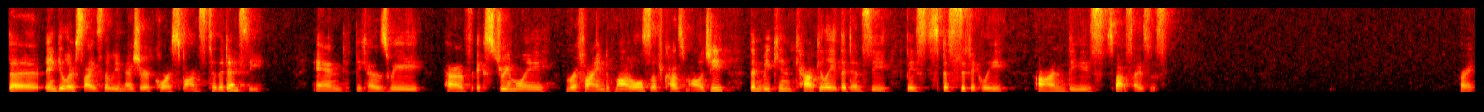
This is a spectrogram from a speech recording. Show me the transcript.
the angular size that we measure corresponds to the density. And because we have extremely refined models of cosmology, then we can calculate the density based specifically on these spot sizes. All right,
